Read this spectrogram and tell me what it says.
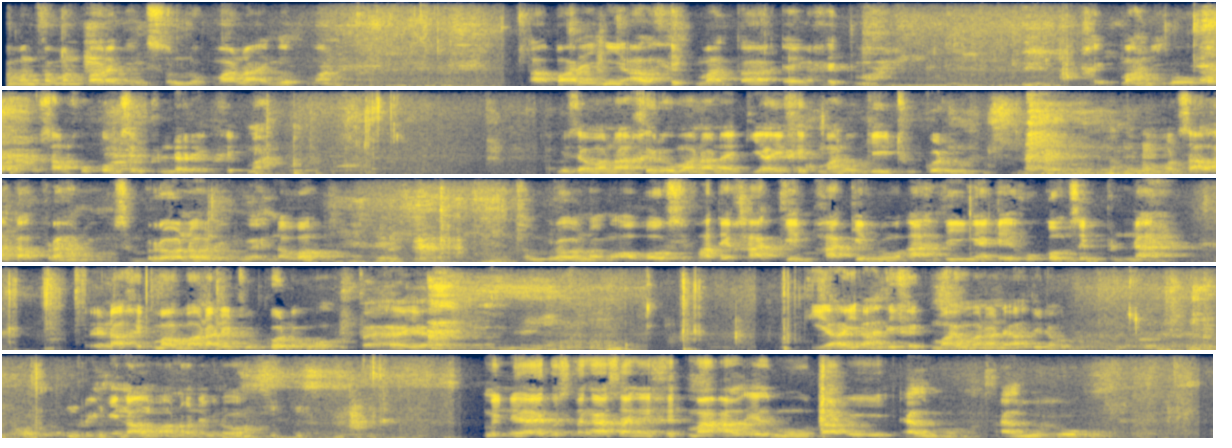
teman-teman paring ingsun Lukmana ing Lukman. Tak paringi al hikmata ing hikmah. Hikmah niku keputusan hukum sing bener ing hikmah. Tapi zaman akhir mana naik kiai hikmah nu kiai dukun. Ini mau salah kaprah sembrono nih nopo? Sembrono. Apa sifatnya hakim? Hakim nu ahli ngekei hukum sing benar. Enak hikmah mana dukun, bahaya kiai ahli hikmah mana nih ahli nopo? Kriminal mana nih nopo min ya setengah sangi hikmah al ilmu tapi ilmu. Ilmu itu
